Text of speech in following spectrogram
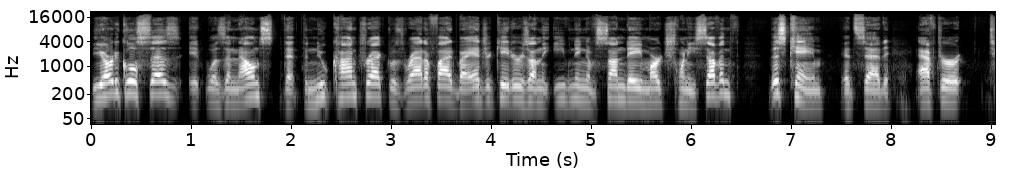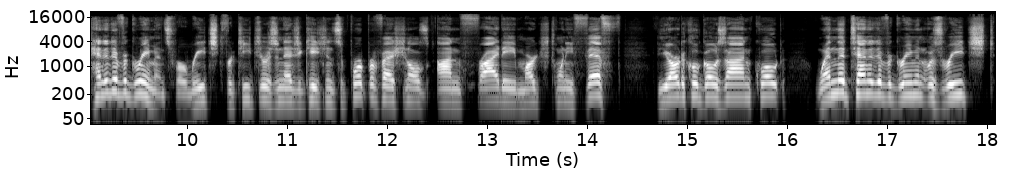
The article says it was announced that the new contract was ratified by educators on the evening of Sunday, March 27th. This came, it said, after tentative agreements were reached for teachers and education support professionals on Friday, March 25th. The article goes on, quote, when the tentative agreement was reached,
